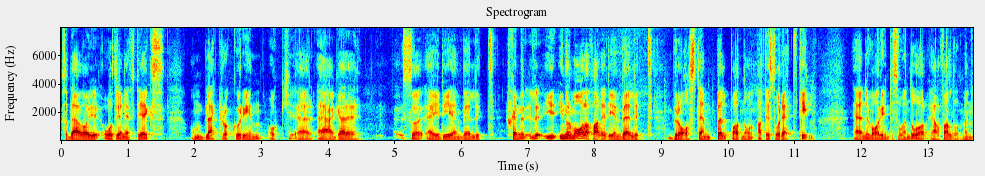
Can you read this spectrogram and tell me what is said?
så där var ju återigen FTX. Om Blackrock går in och är ägare så är det en väldigt, i, normala fall är det en väldigt bra stämpel på att, någon, att det står rätt till. Eh, nu var det ju inte så ändå i alla fall då. Men,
